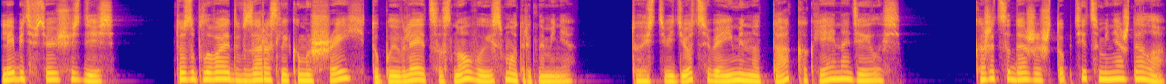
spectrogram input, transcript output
Лебедь все еще здесь. То заплывает в заросли камышей, то появляется снова и смотрит на меня. То есть ведет себя именно так, как я и надеялась. Кажется даже, что птица меня ждала.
